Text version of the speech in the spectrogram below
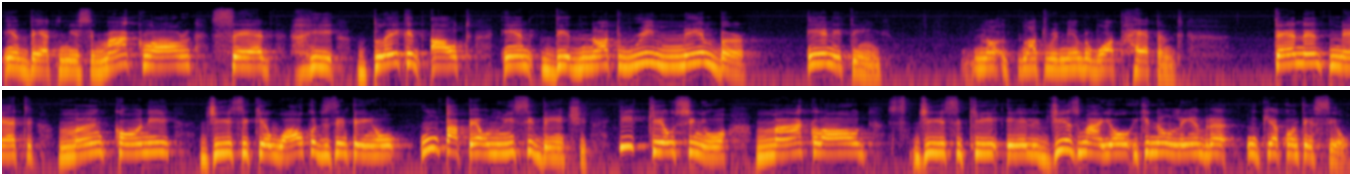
and that Mr. McCloud said he blacked out and did not remember anything, not, not remember what happened. Tenant Matt Manconi disse que o álcool desempenhou um papel no incidente e que o senhor MacLeod disse que ele desmaiou e que não lembra o que aconteceu.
